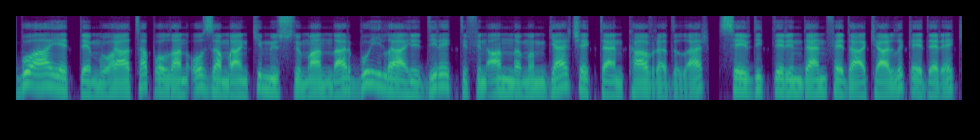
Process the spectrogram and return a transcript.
Bu ayette muhatap olan o zamanki Müslümanlar bu ilahi direktifin anlamım gerçekten kavradılar, sevdiklerinden fedakarlık ederek,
